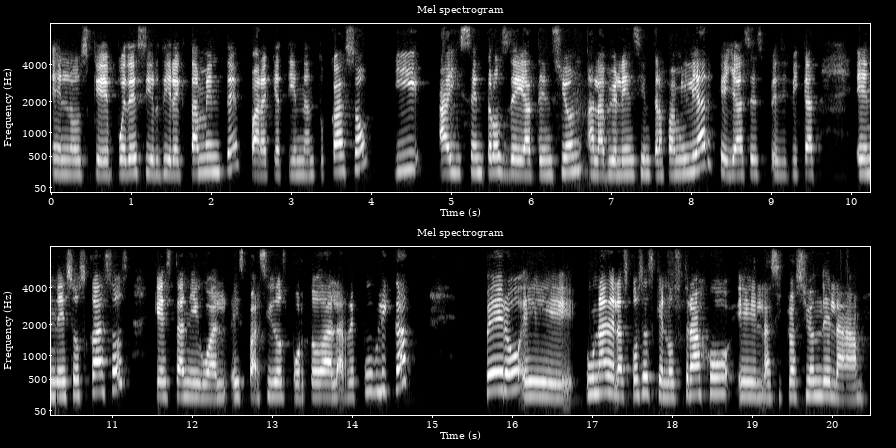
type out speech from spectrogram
en los que puedes ir directamente para que atiendan tu caso y hay centros de atención a la violencia intrafamiliar que ya se especifican en esos casos que están igual esparcidos por toda la República. Pero eh, una de las cosas que nos trajo eh, la situación de la,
